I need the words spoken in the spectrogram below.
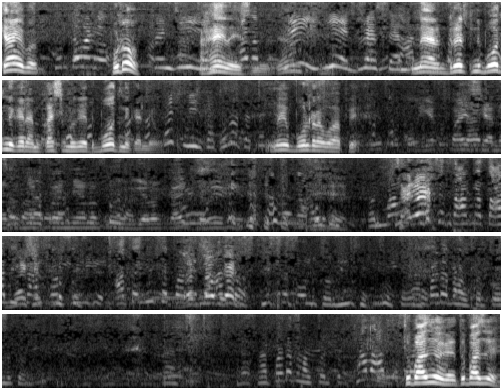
क्या है फोटो? है ना इसमें? नहीं ड्रेस है नहीं बहुत निकले हम कश्मीर गए बहुत निकले. नहीं बोल रहा वहाँ पे. आता इथे पडा तोंड करून इथे. हा, पडा भाव कर तोंड करून हा. हा, पडा भाव कर तोंड. हा, भाव. तू बाजू आहे तू बाजू आहे.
